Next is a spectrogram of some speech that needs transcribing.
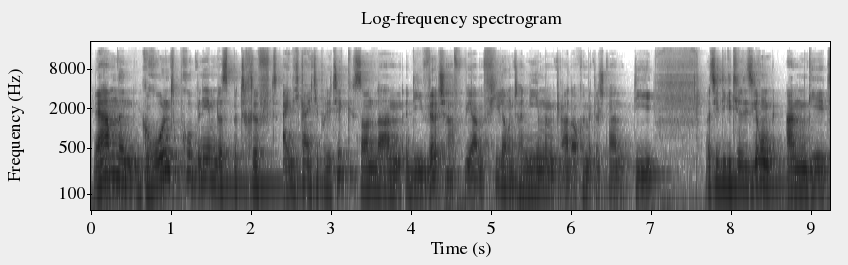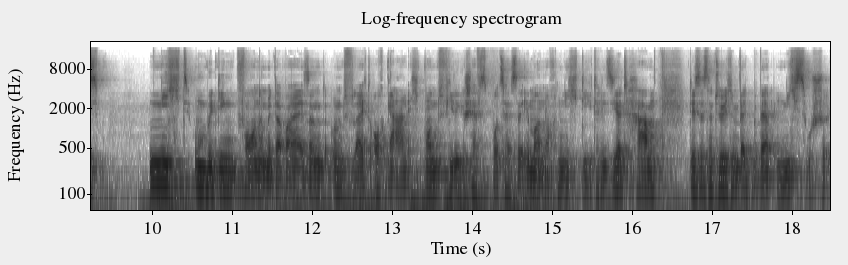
Wir haben ein Grundproblem, das betrifft eigentlich gar nicht die Politik, sondern die Wirtschaft. Wir haben viele Unternehmen, gerade auch im Mittelstand, die, was die Digitalisierung angeht, nicht unbedingt vorne mit dabei sind und vielleicht auch gar nicht und viele Geschäftsprozesse immer noch nicht digitalisiert haben. Das ist natürlich im Wettbewerb nicht so schön.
